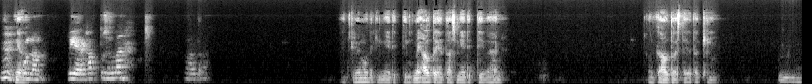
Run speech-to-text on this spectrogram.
Mm. Joo. kunnon lierihattu sellainen. Valtava. Kyllä me muutenkin mietittiin. Me autoja taas mietittiin vähän. Oliko autoista jotakin? Mm.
